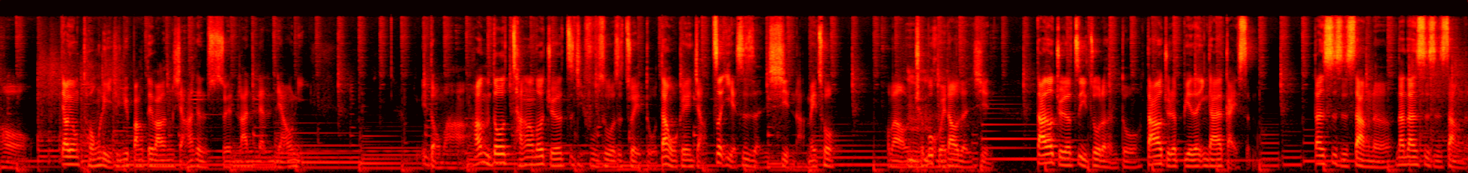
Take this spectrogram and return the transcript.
哦，要用同理心去帮对方想，他可能随懒懒鸟你，你懂吗？他们都常常都觉得自己付出的是最多，但我跟你讲，这也是人性啊，没错，好不好？我们全部回到人性，大家都觉得自己做了很多，大家都觉得别人应该要改什么，但事实上呢，那但事实上呢，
